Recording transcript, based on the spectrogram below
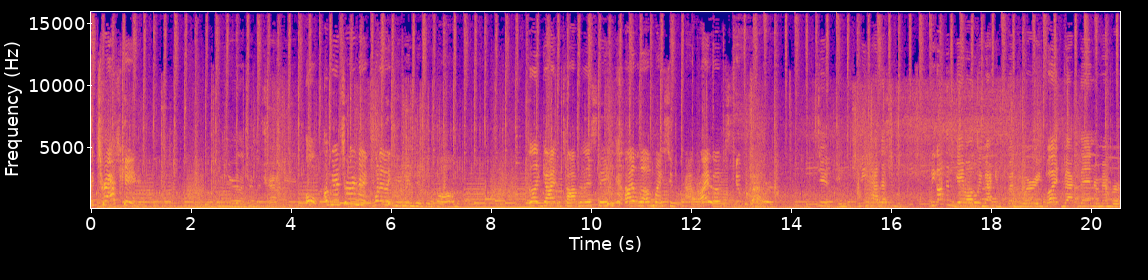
a trash can. You're gonna turn the trash can. Oh, I'm gonna turn it, one of the humans into a bomb. The like guy at the top of this thing. I love my superpower. I have a superpower. Dude, and we had this. We got this game all the way back in February, but back then, remember,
